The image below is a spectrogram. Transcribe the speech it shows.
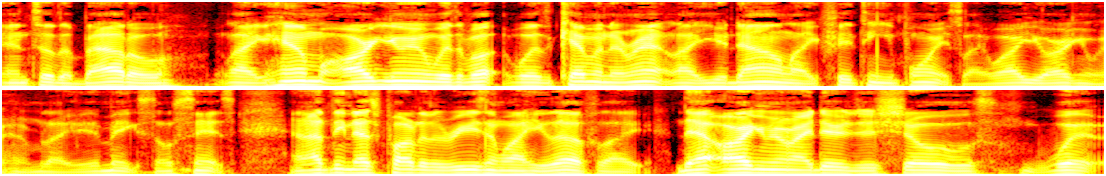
into the battle. Like him arguing with with Kevin Durant, like you're down like 15 points. Like why are you arguing with him? Like it makes no sense. And I think that's part of the reason why he left. Like that argument right there just shows what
